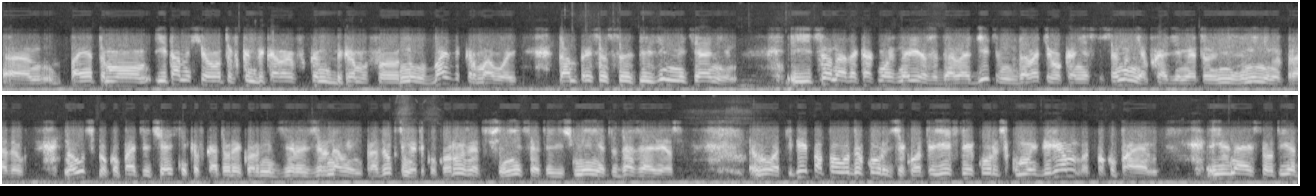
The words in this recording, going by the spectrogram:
Эм, Поэтому, и там еще вот в комбикормов, в комбикормов, ну, в базе кормовой, там присутствует лизин, метионин. И яйцо надо как можно реже давать детям, но давать его, конечно, все равно необходимо, это незаменимый продукт. Но лучше покупать участников, которые кормят зер- зерновыми продуктами, это кукуруза, это пшеница, это ячмень, это даже овес. Вот. Теперь по поводу курочек. Вот если курочку мы берем, вот покупаем, и знаем, что вот ее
